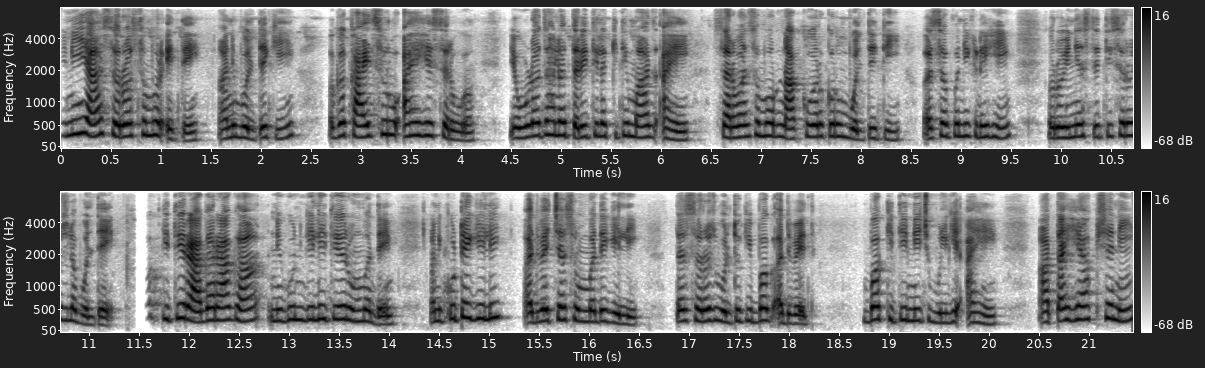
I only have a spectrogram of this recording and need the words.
रिनिया या सरोजसमोर येते आणि बोलते की अगं काय सुरू आहे हे सर्व? एवढं झालं तरी तिला किती माज आहे. सर्वांसमोर नाकवर करून बोलते ती. असं पण इकडे ही रोहिणी असते ती सरोजला बोलते. मग किती रागा रागा निघून गेली ती रूममध्ये. आणि कुठे गेली? अद्वैतच्याच रूममध्ये गेली. तर सरोज बोलतो की बघ अद्वैत बघ किती नीच मुलगी आहे. आता ह्या क्षणी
